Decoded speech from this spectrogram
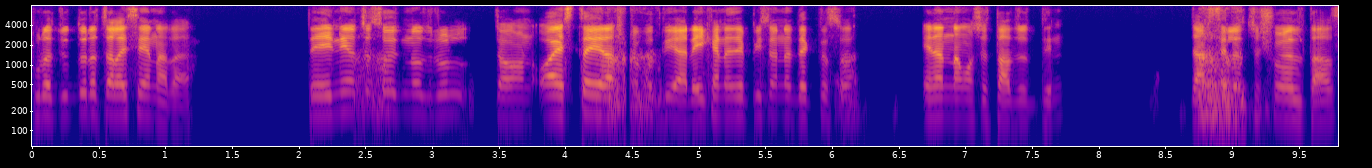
পুরো যুদ্ধটা চালাইছে এনারা। তো এই নিয়ে হচ্ছে সৈয়দ নজরুল তখন অস্থায়ী রাষ্ট্রপতি আর এইখানে যে পিছনে দেখতেছো এনার নাম হচ্ছে তাজউদ্দিন। যার ছেলে হচ্ছে সোহেল তাজ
